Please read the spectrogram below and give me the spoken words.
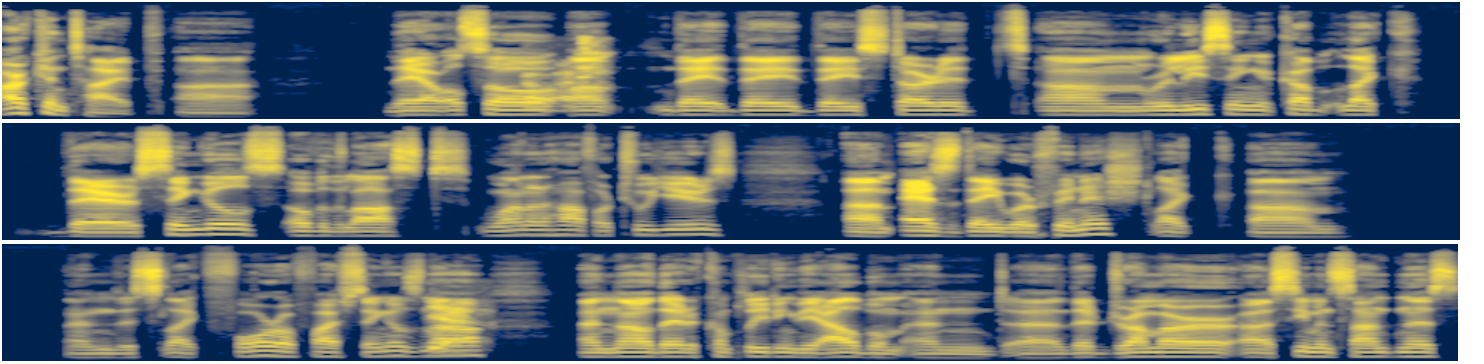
Arkentype. Uh, they are also Alright. um, they they they started um, releasing a couple like their singles over the last one and a half or two years um, as they were finished like um, and it's like four or five singles now Yeah. and now they're completing the album and uh, their drummer uh, Simon Sandnes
